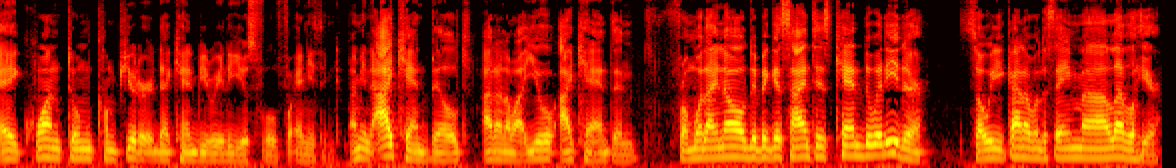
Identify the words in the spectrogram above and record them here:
a quantum computer that can be really useful for anything. I mean, I can't build, I don't know about you, I can't. And from what I know, the biggest scientists can't do it either. So we kind of on the same uh, level here.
